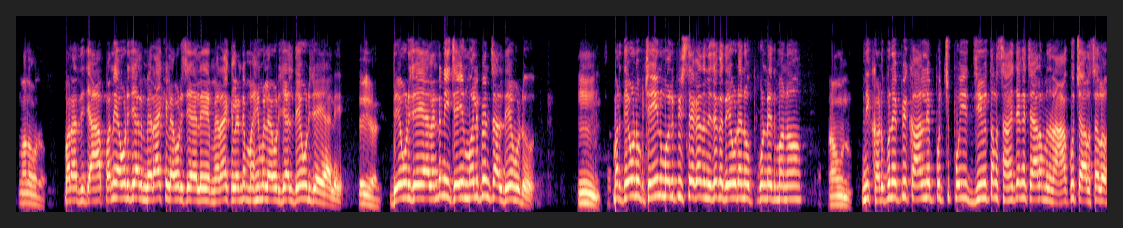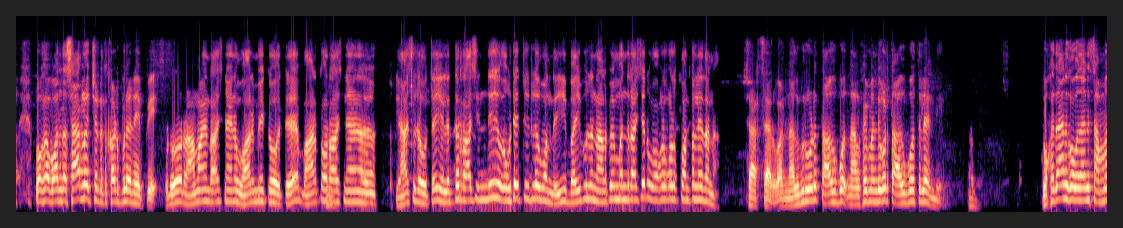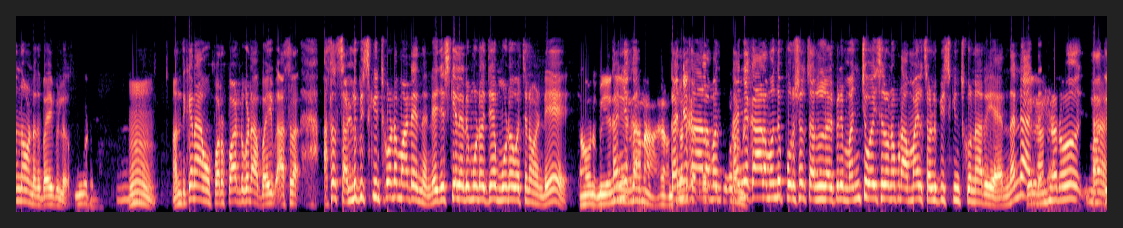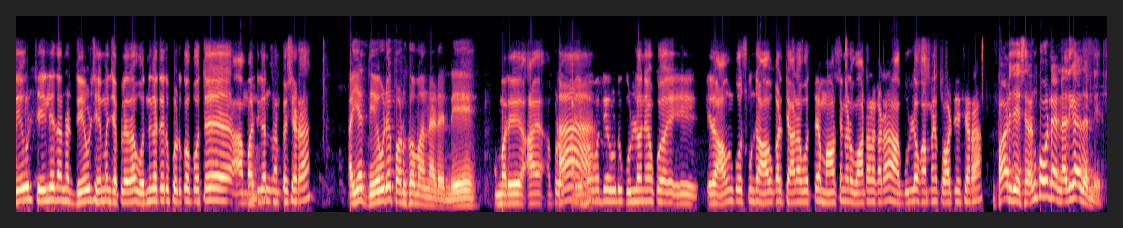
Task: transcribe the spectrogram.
మలవదు. మరి అది ఆ పని ఎవడు చేయాలి? మిరాకిల్ ఎవడు చేయాలి? మిరాకిల్ అంటే మహిమలు ఎవడు చేయాలి? దేవుడు చేయాలి. చేయాలి. దేవుడు చేయాలంటే నీ చెయ్యిని మొలిపించాలి దేవుడు. మరి దేవుడు చెయ్యిని మొలిపిస్తే కదా నిజంగా దేవుడు అని ఒప్పుకునేది మనం? అవును. నీ కడుపు నొప్పి కాలు నొప్పి వచ్చి పోయి జీవితంలో సహజంగా చాలా మంది నాకు చాలా సార్లు ఒక వంద సార్లు వచ్చి ఉంటుంది కడుపులో నొప్పి. ఇప్పుడు రామాయణం రాసిన ఆయన వాల్మీకి అవుతే భారతం రాసిన ఆయన వ్యాసుడు అవుతే వీళ్ళిద్దరు రాసింది ఒకటే తీరులో ఉంది. ఈ బైబిల్ నలభై మంది రాశారు ఒకడు కూడా కొంత లేదన్న సార్ సార్ వాళ్ళు నలుగురు కూడా తాగుబో నలభై మంది కూడా తాగుబోతులేండి. ఒకదానికి ఒకదానికి సంబంధం ఉండదు బైబిల్. అందుకే నా పొరపాటు కూడా బైబిల్ అసలు అసలు సళ్ళు పిసికించుకోవడం మాట ఏందండి? ఇరవై మూడో వచ్చే మూడో వచ్చిన అండి. కన్యకాల. కన్యకాల మంది పురుషులు చల్లు నలిపి మంచి వయసులో ఉన్నప్పుడు అమ్మాయిలు చళ్ళు పిసికించుకున్నారు. ఏందండి? అంటున్నారు మా. దేవుడు చేయలేదు అన్నాడు. దేవుడు చేయమని చెప్పలేదా? వదిన దగ్గర పడుకోపోతే ఆ మధ్యగాన్ని చంపేశాడా? అయ్యా దేవుడే పడుకోమన్నాడండి. మరి ఆ- అప్పుడు. యెహోవా దేవుడు గుళ్ళోనే ఒక ఏదో ఆవును కోసుకుంటే ఆవు కూడా తేడా వస్తే మాంసం కూడా వాటాలు కూడా ఆ గుళ్ళో ఒక అమ్మాయిని పాటు చేశారా? పాడు చేశారు. ఇంకొకటి అండి అది కాదండి.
